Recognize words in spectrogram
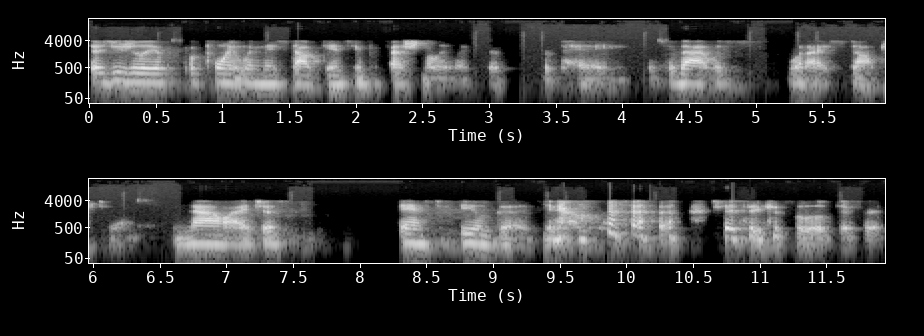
there's usually a, a point when they stop dancing professionally, like the, for pay. So, that was what I stopped doing. Now I just dance to feel good, you know? I think it's a little different.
